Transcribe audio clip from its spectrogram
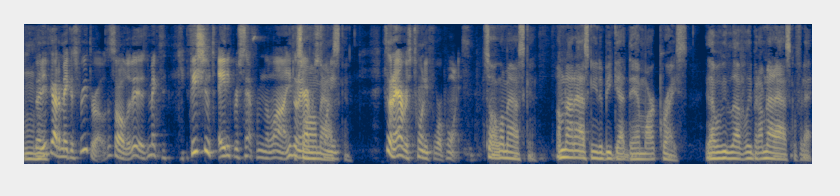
Mm-hmm. But he's got to make his free throws. That's all it is. He makes, if he shoots 80% from the line, he's going to average I'm 20, asking. he's going to average 24 points. That's all I'm asking. I'm not asking you to be goddamn Mark Price. That would be lovely, but I'm not asking for that.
